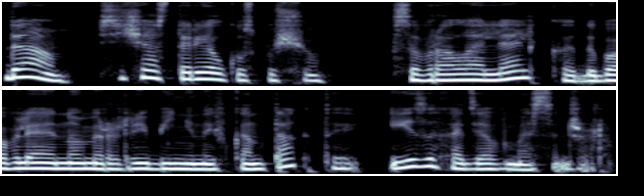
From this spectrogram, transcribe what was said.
«Да, сейчас тарелку спущу», — Соврала лялька, добавляя номер Рябининой в контакты и заходя в мессенджер.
